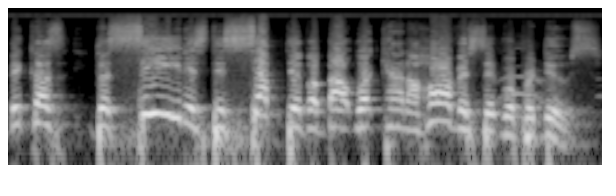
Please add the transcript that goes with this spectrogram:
because the seed is deceptive about what kind of harvest it will produce.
